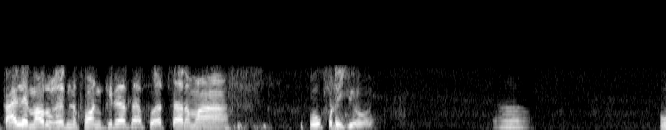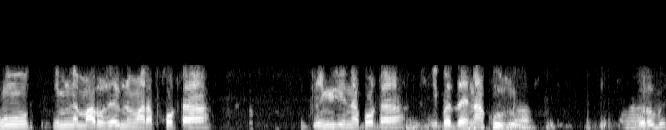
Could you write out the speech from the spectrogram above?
કાલે મારું સાહેબને ફોન કર્યા હતા પણ અત્યારમાં ઉપડી ગયો હોય. હું. એમને મારું સાહેબને મારા ફોટા ઢીંગલીના ફોટા એ બધા નાખું છું. બરોબર?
